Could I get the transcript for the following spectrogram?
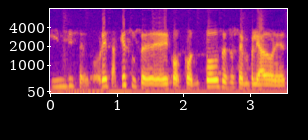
índice de pobreza. ¿Qué sucede con, todos esos empleadores?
